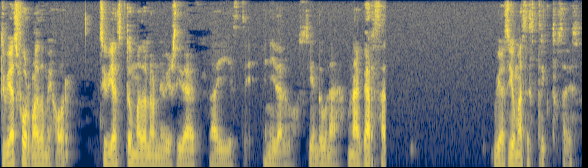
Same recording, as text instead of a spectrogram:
te hubieras formado mejor si hubieras tomado la universidad ahí este, en Hidalgo, siendo una, una garza hubiera sido más estricto, ¿sabes?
